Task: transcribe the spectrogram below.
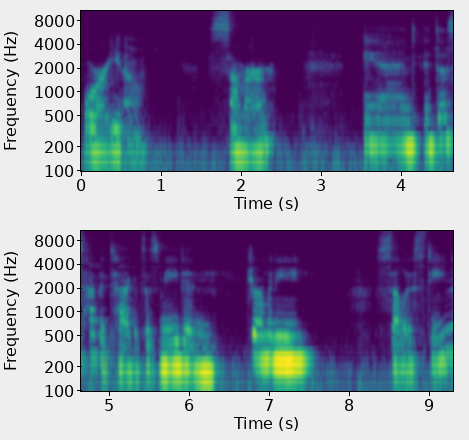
for, you know, summer. And it does have a tag. It says made in Germany, Celestine.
